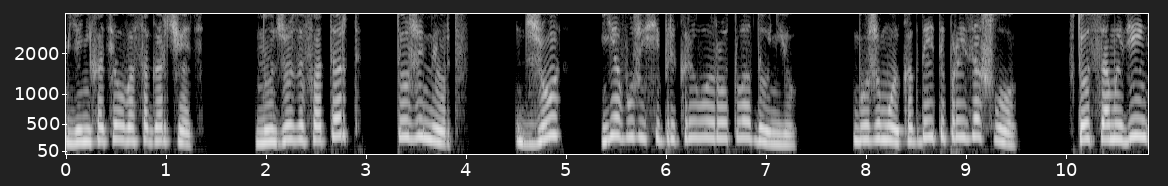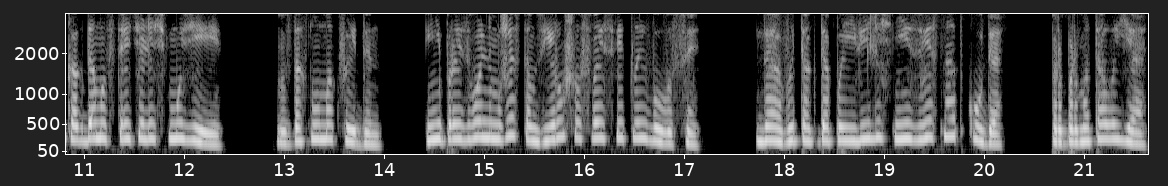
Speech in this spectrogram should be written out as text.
Я не хотел вас огорчать, но Джозеф Атарт тоже мертв. Джо? Я в ужасе прикрыла рот ладонью. Боже мой, когда это произошло? В тот самый день, когда мы встретились в музее. Вздохнул Макфейден и непроизвольным жестом взъерушил свои светлые волосы. «Да, вы тогда появились неизвестно откуда», — пробормотала я.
